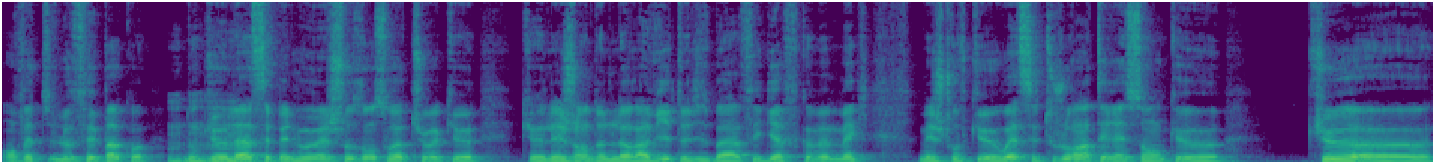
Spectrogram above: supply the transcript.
en fait, le fais pas quoi. Mhm, Donc euh, mhm. là, c'est pas une mauvaise chose en soi, tu vois, que, que les gens donnent leur avis et te disent, bah fais gaffe quand même, mec. Mais je trouve que, ouais, c'est toujours intéressant que. que euh,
